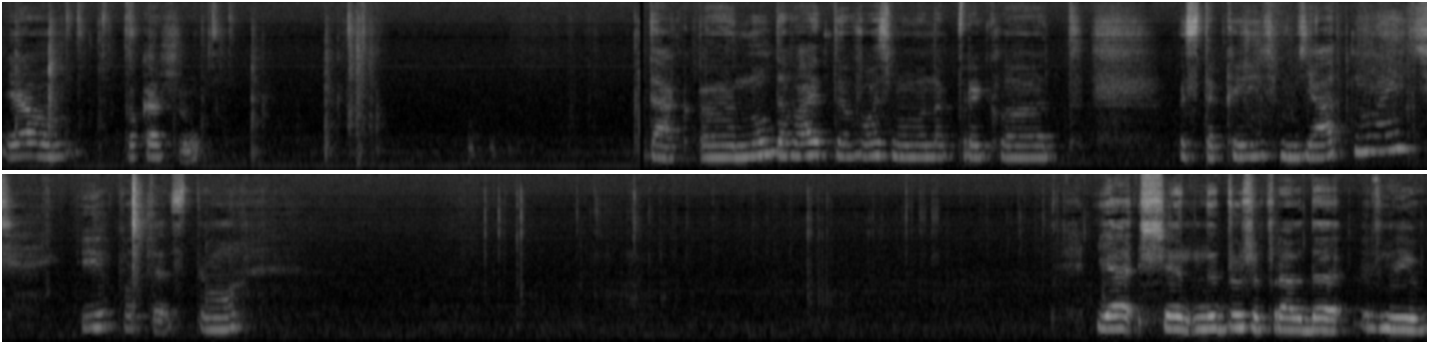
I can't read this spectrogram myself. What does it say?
я вам покажу. Так, е, ну давайте візьмемо, наприклад, ось такий м'ятний і потестимо. Я ще не дуже правда вмію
